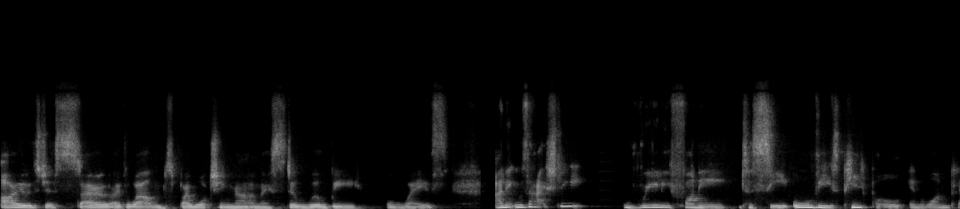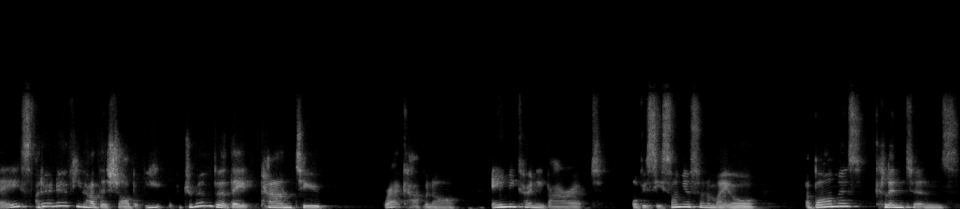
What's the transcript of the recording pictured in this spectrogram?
I was just so overwhelmed by watching that, and I still will be always. And it was actually really funny to see all these people in one place. I don't know if you had this, Char, but you, do you remember they panned to Brett Kavanaugh, Amy Coney Barrett, obviously Sonia Sotomayor, Obama's, Clinton's,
